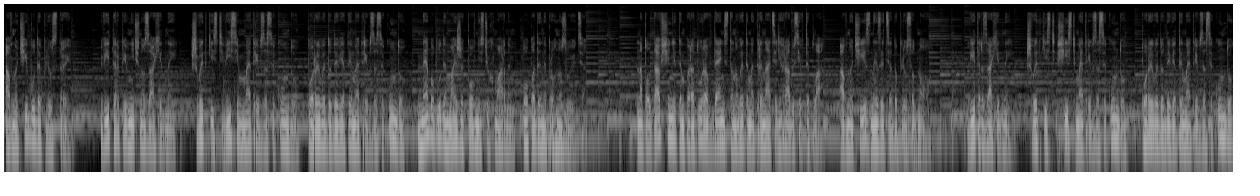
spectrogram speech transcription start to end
а вночі буде плюс 3. Вітер північно-західний, швидкість 8 метрів за секунду, пориви до 9 метрів за секунду, небо буде майже повністю хмарним, опади не прогнозуються. На Полтавщині температура в день становитиме 13 градусів тепла, а вночі знизиться до плюс 1. Вітер західний, швидкість 6 метрів за секунду, пориви до 9 метрів за секунду,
